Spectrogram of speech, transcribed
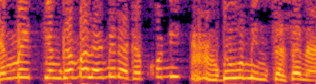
ยังไม่ยังทำอะไรไม่ได้กับ คนนี้ดูหมิ่นศาสนา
